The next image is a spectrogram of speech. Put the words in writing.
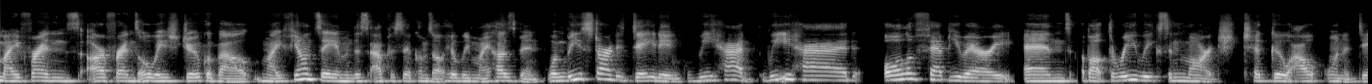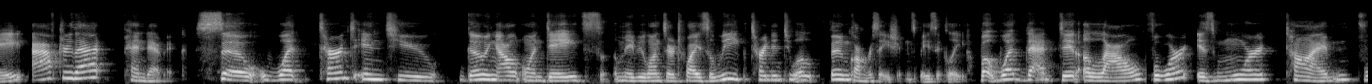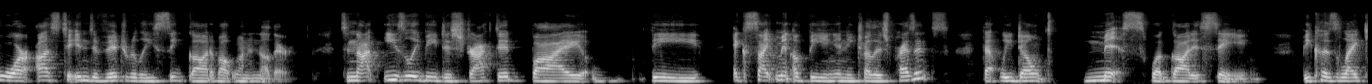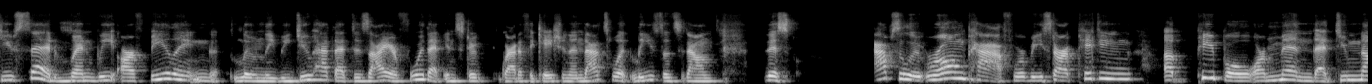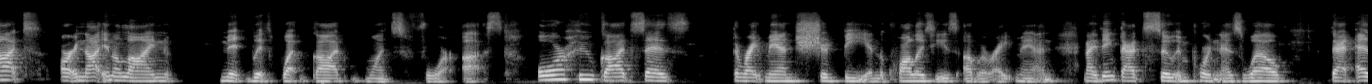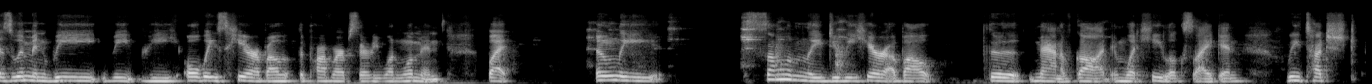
my friends, our friends always joke about my fiance, and when this episode comes out, he'll be my husband. When we started dating, we had we had all of February and about three weeks in March to go out on a date. After that, pandemic. So, what turned into going out on dates maybe once or twice a week turned into a phone conversations basically. But what that did allow for is more time for us to individually seek God about one another, to not easily be distracted by the excitement of being in each other's presence, that we don't miss what God is saying. Because like you said when we are feeling lonely we do have that desire for that instant gratification. And that's what leads us down this absolute wrong path where we start picking up people or men that do not are not in alignment with what God wants for us or who God says the right man should be and the qualities of a right man. And I think that's so important as well that as women we we we always hear about the Proverbs 31 woman, but only solemnly do we hear about the man of God and what he looks like. And we touched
